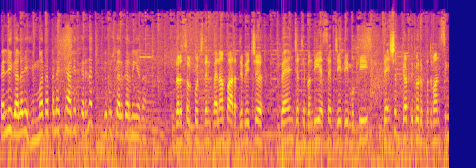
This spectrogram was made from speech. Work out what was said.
ਪਹਿਲੀ ਗੱਲ ਹੈ ਜੇ ਹਿੰਮਤ ਹੈ ਪਹਿਲਾਂ ਇੱਥੇ ਆ ਕੇ ਤਾਂ ਕਰੇ ਨਾ ਜੇ ਕੁਝ ਗੱਲ ਕਰਨੀ ਹੈ ਤਾਂ। ਦਰਅਸਲ ਕੁਝ ਦਿਨ ਪਹਿਲਾਂ ਭਾਰਤ ਦੇ ਵਿੱਚ ਬੈਨ ਜਥੇਬੰਦੀ ਐਸਐਫਜੇ ਦੀ ਮੁਖੀ ਦਹਿਸ਼ਤਗਰਦ ਗੁਰਪਤਵੰਤ ਸਿੰਘ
